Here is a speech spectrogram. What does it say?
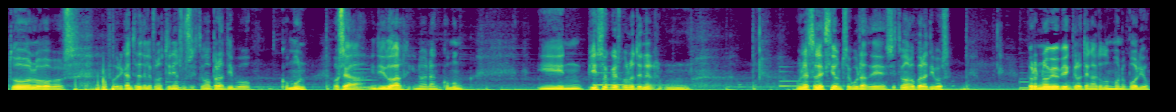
todos los fabricantes de teléfonos tenían su sistema operativo común, o sea, individual y no eran común. Y pienso que es bueno tener una selección segura de sistemas operativos, pero no veo bien que lo tenga todo un monopolio.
